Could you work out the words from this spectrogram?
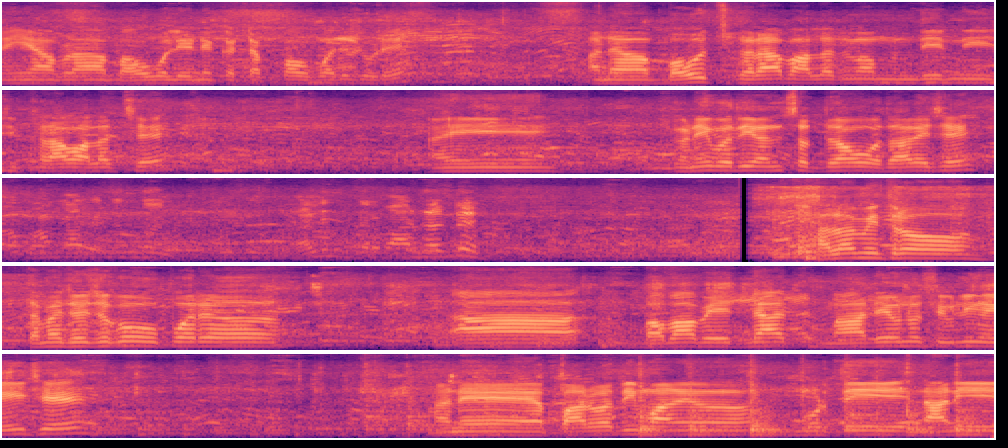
અહીંયા આપણા બાહુબલી અને કટપ્પા ઉપર જોડે. અને બહુ જ ખરાબ હાલતમાં મંદિરની ખરાબ હાલત છે. અહીં ઘણી બધી અંધશ્રદ્ધાઓ વધારે છે. હલો મિત્રો, તમે જોઈ શકો ઉપર આ બાબા વૈદ્યનાથ મહાદેવનું શિવલિંગ અહીં છે. અને પાર્વતી મા મૂર્તિ, નાની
